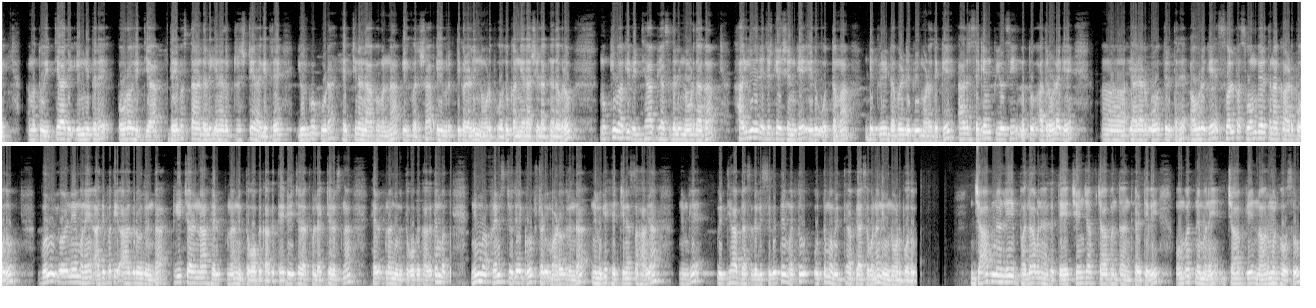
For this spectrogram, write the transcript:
ಮತ್ತು ಇತ್ಯಾದಿ ಇನ್ನಿತರೆ ಪೌರೋಹಿತ್ಯ ದೇವಸ್ಥಾನದಲ್ಲಿ ಏನಾದರೂ ಟ್ರಸ್ಟಿ ಆಗಿದ್ರೆ ಇವ್ರಿಗೂ ಕೂಡ ಹೆಚ್ಚಿನ ಲಾಭವನ್ನ ಈ ವರ್ಷ ಈ ವೃತ್ತಿಗಳಲ್ಲಿ ನೋಡಬಹುದು ಕನ್ಯಾ ರಾಶಿ ಲಗ್ನದವರು. ಮುಖ್ಯವಾಗಿ ವಿದ್ಯಾಭ್ಯಾಸದಲ್ಲಿ ನೋಡಿದಾಗ ಹೈಯರ್ ಎಜುಕೇಷನ್ಗೆ ಇದು ಉತ್ತಮ. ಡಿಗ್ರಿ ಡಬಲ್ ಡಿಗ್ರಿ ಮಾಡೋದಕ್ಕೆ. ಆದರೆ ಸೆಕೆಂಡ್ ಪಿ ಯು ಸಿ ಮತ್ತು ಅದರೊಳಗೆ ಯಾರ್ಯಾರು ಓದ್ತಿರ್ತಾರೆ, ಅವರಿಗೆ ಸ್ವಲ್ಪ ಸೋಂಬೇರಿತನ ಕಾಡ್ಬೋದು. ಗುರು ಏಳನೇ ಮನೆ ಅಧಿಪತಿ ಆಗಿರೋದ್ರಿಂದ ಟೀಚರ್ನ ನ ನೀವು ತಗೋಬೇಕಾಗುತ್ತೆ. ಟೀಚರ್ ಅಥವಾ ಲೆಕ್ಚರ್ಸ್ನ ಹೆಲ್ಪ್ನ ನೀವು ತಗೋಬೇಕಾಗುತ್ತೆ ಮತ್ತು ನಿಮ್ಮ ಫ್ರೆಂಡ್ಸ್ ಜೊತೆ ಗ್ರೂಪ್ ಸ್ಟಡಿ ಮಾಡೋದ್ರಿಂದ ನಿಮಗೆ ಹೆಚ್ಚಿನ ಸಹಾಯ ನಿಮಗೆ ವಿದ್ಯಾಭ್ಯಾಸದಲ್ಲಿ ಸಿಗುತ್ತೆ ಮತ್ತು ಉತ್ತಮ ವಿದ್ಯಾಭ್ಯಾಸವನ್ನ ನೀವು ನೋಡ್ಬೋದು. ಜಾಬ್ನಲ್ಲಿ ಬದಲಾವಣೆ ಆಗುತ್ತೆ ಚೇಂಜ್ ಆಫ್ ಜಾಬ್ ಅಂತ ಅಂತ ಹೇಳ್ತೀವಿ. ಒಂಬತ್ತನೇ ಮನೆ, ಜಾಬ್ಗೆ ನಾರ್ಮಲ್ ಹೌಸು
